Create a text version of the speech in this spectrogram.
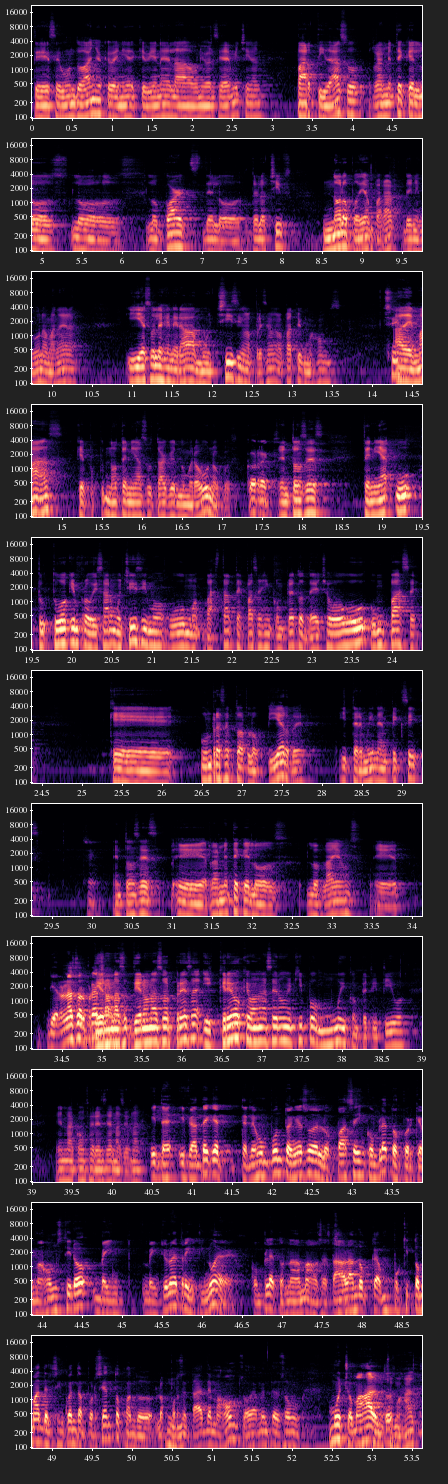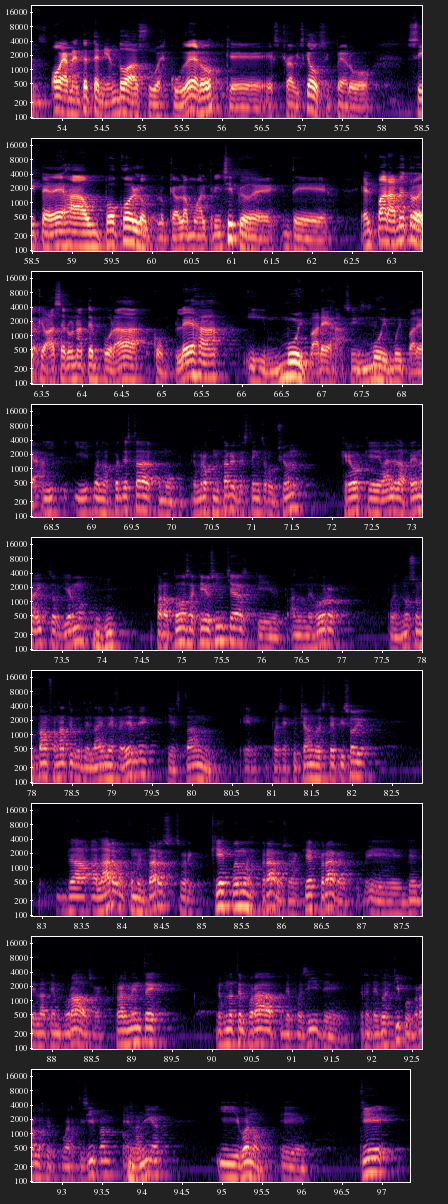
de segundo año que, venía, que viene de la Universidad de Michigan. Partidazo, realmente que los, los, los guards de los, de los Chiefs no lo podían parar de ninguna manera. Y eso le generaba muchísima presión a Patrick Mahomes. Además, que no tenía su target número uno, pues. Correcto. Entonces, tenía, tuvo que improvisar muchísimo, hubo bastantes pases incompletos. De hecho, hubo un pase que un receptor lo pierde y termina en pick six. Sí. Entonces, eh, realmente que los, los Lions... Eh, dieron la sorpresa. Dieron dieron la sorpresa y creo que van a ser un equipo muy competitivo en la conferencia nacional. Y, te, y fíjate que tenés un punto en eso de los pases incompletos, porque Mahomes tiró 21 de 39 completos nada más. O sea, estaba hablando un poquito más del 50%, cuando los porcentajes de Mahomes obviamente son mucho más altos. Mucho más altos. Obviamente teniendo a su escudero, que es Travis Kelsey, pero sí te deja un poco lo, lo que hablamos al principio de, de el parámetro de que va a ser una temporada compleja, y muy pareja, sí, muy, muy pareja. Y, bueno, después de esta, como primeros comentarios de esta introducción, creo que vale la pena, Víctor Guillermo, para todos aquellos hinchas que a lo mejor pues no son tan fanáticos de la NFL, que están eh, pues escuchando este episodio, da, hablar o comentar sobre qué podemos esperar, o sea, qué esperar eh, de, la temporada. O sea, realmente es una temporada de, pues, sí, de 32 equipos, ¿verdad? Los que participan en la liga. Y bueno, eh, ¿qué,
